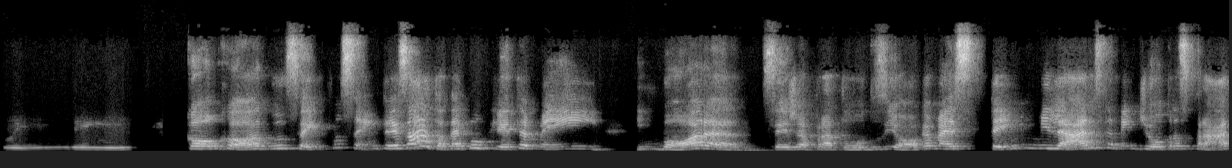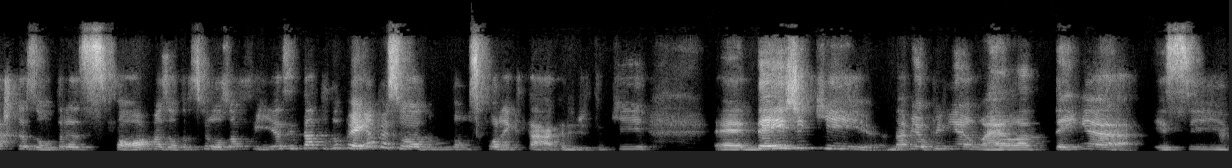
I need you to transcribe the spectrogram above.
fluírem. Concordo 100%, exato, até porque também, embora seja para todos yoga, mas tem milhares também de outras práticas, outras formas, outras filosofias, e tá tudo bem a pessoa não, se conectar, acredito que é, desde que, na minha opinião, ela tenha esse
